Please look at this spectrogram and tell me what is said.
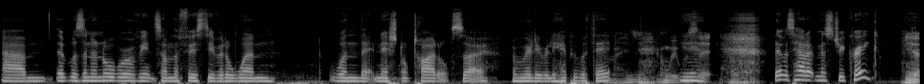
um, it was an inaugural event. So I'm the first ever to win win that national title. So I'm really really happy with that. Amazing. And where was Yeah. that? That was held at Mystery Creek. Yeah.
